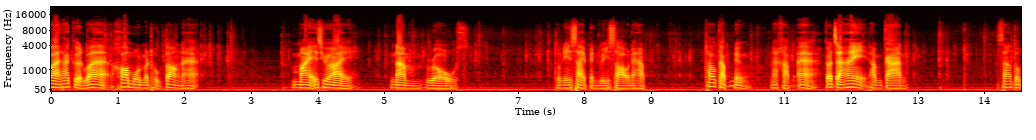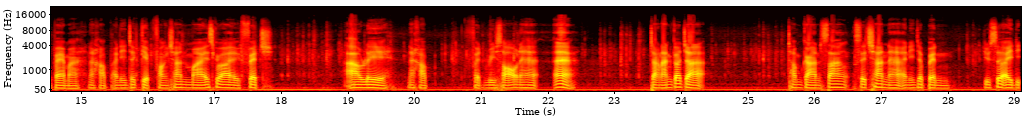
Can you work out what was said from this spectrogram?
ว่าถ้าเกิดว่าข้อมูลมันถูกต้องนะฮะ mysql num rows ตัวนี้ใส่เป็น result นะครับ เท่ากับ 1 นะครับ อ่า ก็จะให้ทำการสร้างตัวแปรมานะครับ อันนี้จะเก็บฟังก์ชัน mysql fetch array นะครับ fetch result นะฮะ อ่า จากนั้นก็จะทำการสร้างเซสชันนะฮะ อันนี้จะเป็น user ID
